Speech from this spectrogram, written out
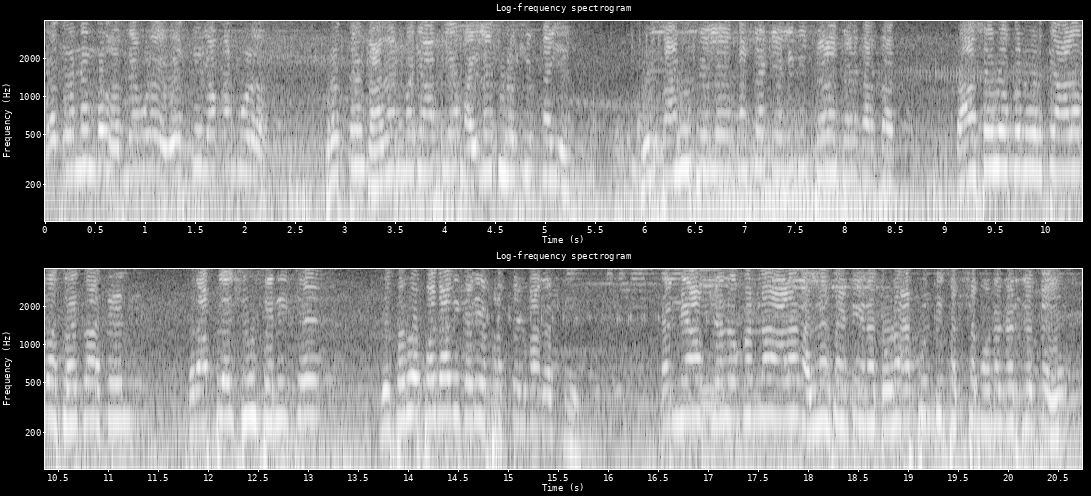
या दोन नंबर धंद्यामुळे व्यसनी लोकांमुळं प्रत्येक भागांमध्ये आपल्या महिला सुरक्षित नाहीये. जे दारू केले नशा केली की छेडाछेड करतात. तर अशा लोकांवरती आळा बसवायचा असेल तर आपल्या शिवसेनेचे जे सर्व पदाधिकारी आहे प्रत्येक भागातले त्यांनी असल्या लोकांना आळा घालण्यासाठी ना थोडं आपण बी सक्षम होणं गरजेचं आहे.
